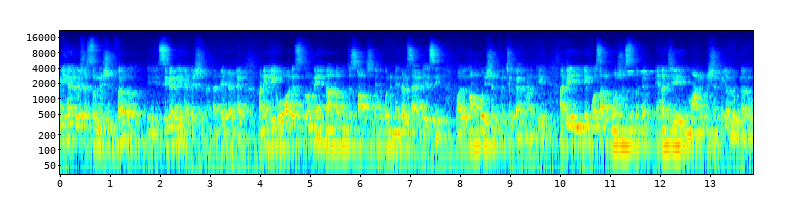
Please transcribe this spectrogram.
రీహైడ్రేషన్ సొల్యూషన్ ఫర్ ఈ సివియర్ రీహైడ్రేషన్ అంటే ఏంటంటే మనకి ఓఆర్ఎస్తోనే దాంట్లో కొంచెం స్టార్చ్ మీద కొన్ని మినరల్స్ యాడ్ చేసి వాళ్ళ కాంపోజిషన్ చెప్పారు మనకి. అది ఎక్కువసార్లు మోషన్స్ అంటే ఎనర్జీ మాల్న్యూట్రిషన్ పిల్లలు ఉంటారు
